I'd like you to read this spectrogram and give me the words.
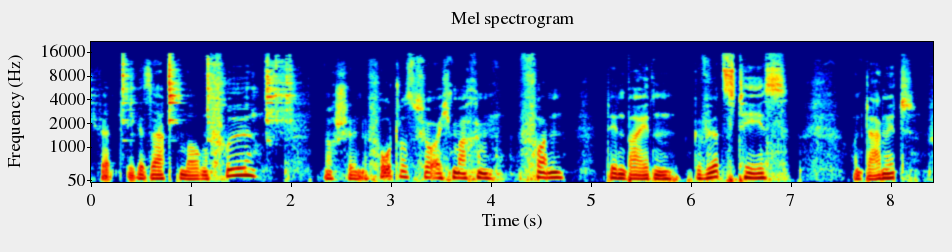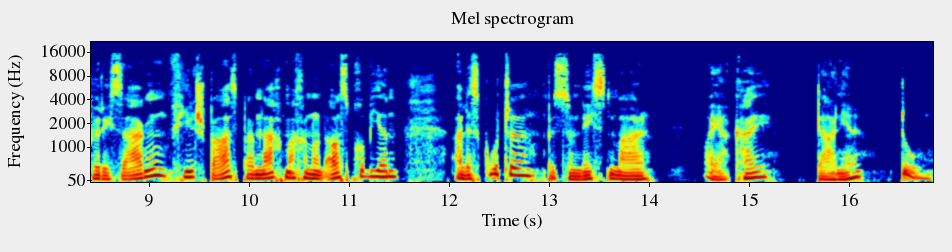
Ich werde, wie gesagt, morgen früh noch schöne Fotos für euch machen von den beiden Gewürztees. Und damit würde ich sagen, viel Spaß beim Nachmachen und Ausprobieren. Alles Gute, bis zum nächsten Mal. Euer Kai, Daniel, du.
